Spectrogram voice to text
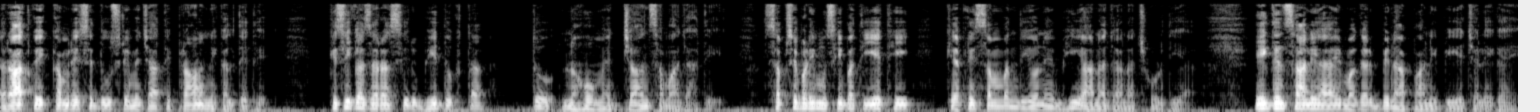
रात को एक कमरे से दूसरे में जाते प्राण निकलते थे। किसी का जरा सिर भी दुखता तो नहों में जान समा जाती। सबसे बड़ी मुसीबत ये थी कि अपने संबंधियों ने भी आना जाना छोड़ दिया। एक दिन साले आए, मगर बिना पानी पिए चले गए।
